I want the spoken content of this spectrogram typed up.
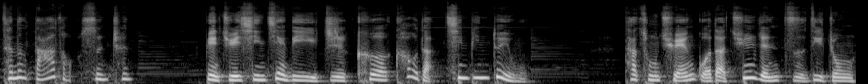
才能打倒孙琛，便决心建立一支可靠的亲兵队伍。他从全国的军人子弟中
